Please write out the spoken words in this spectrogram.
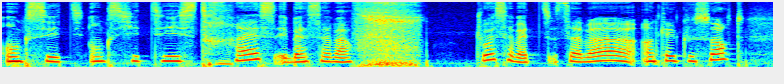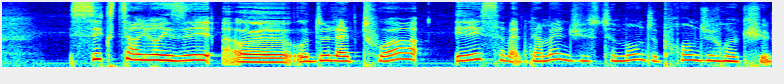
anxiété, stress, et eh ben ça va, tu vois, ça va, ça va en quelque sorte s'extérioriser euh, au-delà de toi et ça va te permettre justement de prendre du recul.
